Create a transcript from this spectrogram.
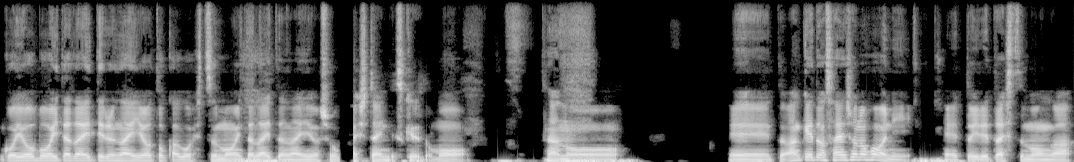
ご要望いただいている内容とかご質問いただいた内容を紹介したいんですけれども、あのーえーっと、アンケートの最初の方に、えーっと、入れた質問が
